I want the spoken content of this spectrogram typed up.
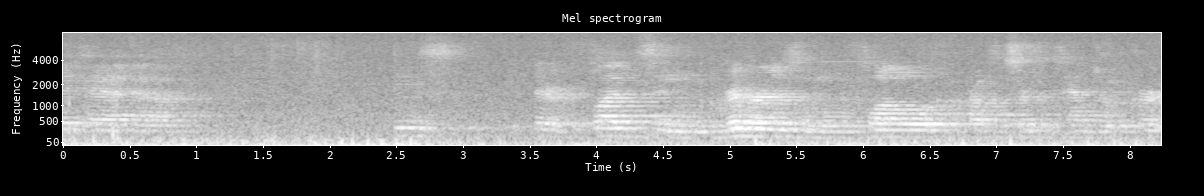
it had uh, these there are floods and rivers and the flow across the surface had to occur.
